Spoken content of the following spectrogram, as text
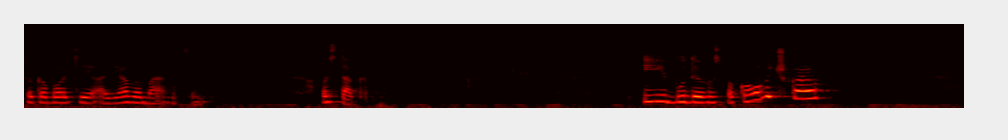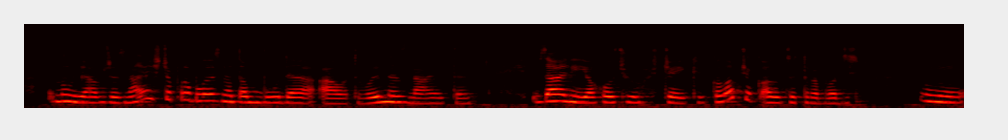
Токабоці, а я в Америці. Ось так. І буде розпаковочка. Ну, я вже знаю, що приблизно там буде, а от ви не знаєте. І взагалі я хочу ще якийсь колобчик, але це треба десь ну,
